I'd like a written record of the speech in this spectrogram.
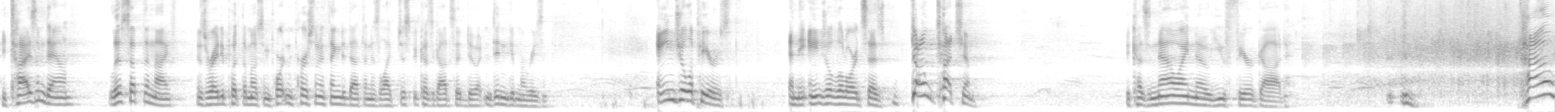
He ties him down, lifts up the knife, is ready to put the most important person or thing to death in his life just because God said do it and didn't give him a reason. Angel appears, and the angel of the Lord says, Don't touch him, because now I know you fear God. How?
